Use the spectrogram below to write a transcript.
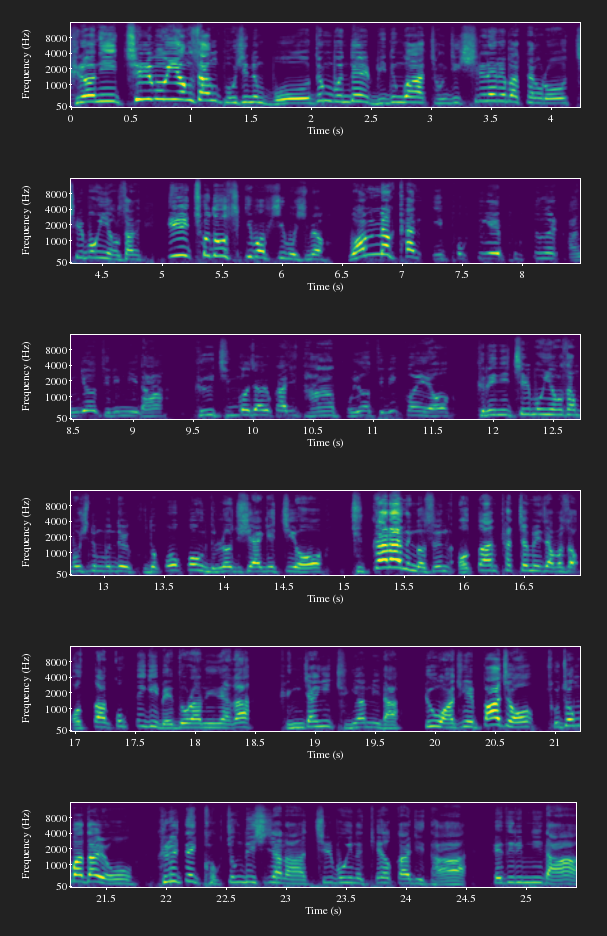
그러니 칠봉이 영상 보시는 모든 분들 믿음과 정직 신뢰를 바탕으로 칠봉이 영상 1초도 스킵 없이 보시면 완벽한 이 폭등의 폭등을 안겨드립니다. 그 증거 자료까지 다 보여드릴 거예요. 그러니 칠봉이 영상 보시는 분들 구독 꼭꼭 눌러주셔야겠지요. 주가라는 것은 어떠한 타점을 잡아서 어떠한 꼭대기 매도라느냐가 굉장히 중요합니다. 그 와중에 빠져 조정받아요. 그럴 때 걱정되시잖아. 칠봉이는 케어까지 다 해드립니다.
